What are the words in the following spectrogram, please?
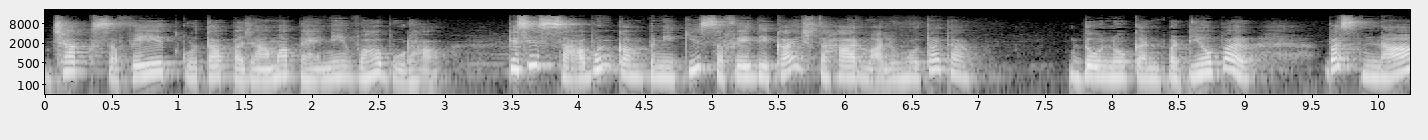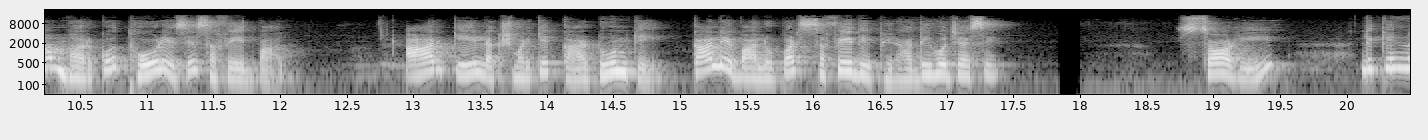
झक सफ़ेद कुर्ता पजामा पहने वह बूढ़ा किसी साबुन कंपनी की सफ़ेदी का इश्तहार मालूम होता था। दोनों कनपटियों पर बस नाम भर को थोड़े से सफ़ेद बाल। आर के लक्ष्मण के कार्टून के काले बालों पर सफ़ेदी फिरा दी हो जैसे। सॉरी, लेकिन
